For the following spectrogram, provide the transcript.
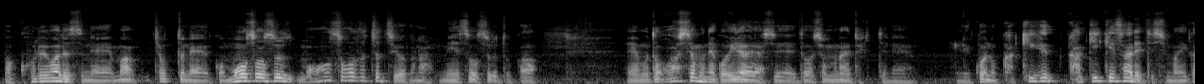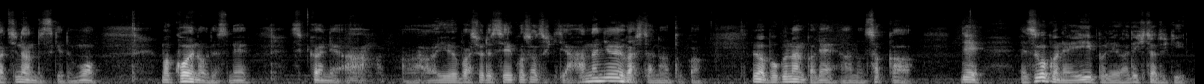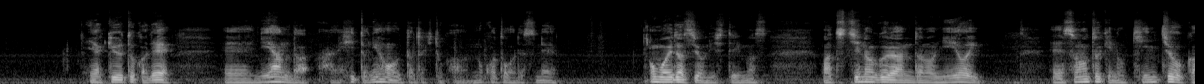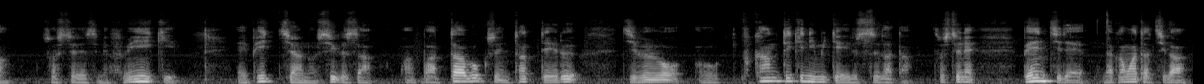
まあ、これはですね、まあ、ちょっとね、こう妄想する、妄想とちょっと違うかな。瞑想するとか、えー、もうどうしてもね、こうイライラしてどうしようもない時ってね、えー、こういうの書き書き消されてしまいがちなんですけども、まあ、こういうのをですね、しっかりね、あああいう場所で成功した時ってあんな匂いがしたなとか、要は僕なんかね、あの、サッカーで、えすごくね、いいプレーができた時、野球とかで、えー、2安打、ヒット2本打った時とかのことはですね、思い出すようにしています。まあ、土のグラウンドの匂い、えー、その時の緊張感、そしてですね、雰囲気、えピッチャーの仕草、まあ、バッターボックスに立っている自分を俯瞰的に見ている姿、そしてね、ベンチで仲間たちが、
